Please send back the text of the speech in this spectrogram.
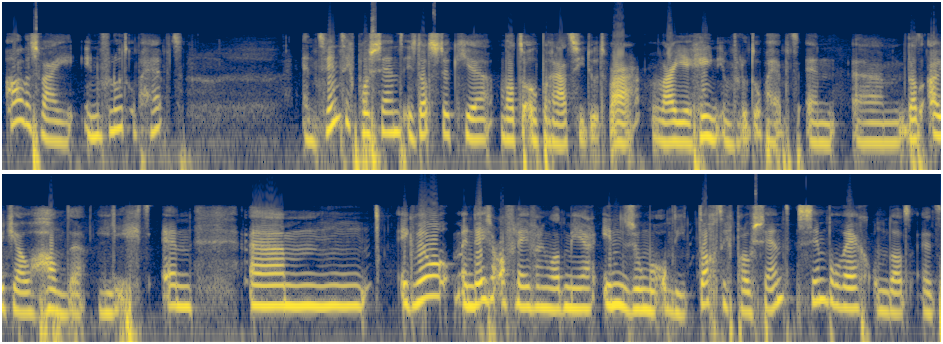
Alles waar je invloed op hebt. En 20% is dat stukje wat de operatie doet, waar, waar je geen invloed op hebt. En um, dat uit jouw handen ligt. En um, ik wil in deze aflevering wat meer inzoomen op die 80%. Simpelweg omdat het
